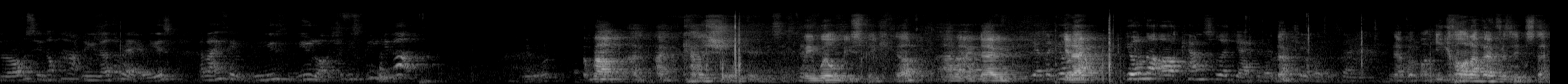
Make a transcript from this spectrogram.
that are obviously not happening in other areas, and I think the youth, you lot should be speaking up. Well, I, I can assure you, we will be speaking up, and I know, Yeah, but you you're know, not, you're not our councillor, Jack, No. appreciate what you're saying. Never mind. You can't have everything, Steph.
